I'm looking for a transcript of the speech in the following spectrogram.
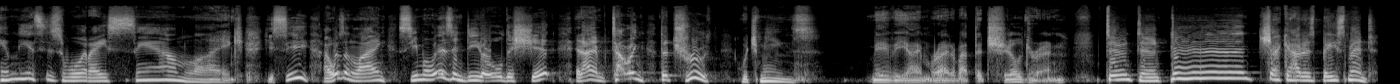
and this is what I sound like. You see, I wasn't lying. CMO is indeed old as shit, and I am telling the truth, which means maybe I'm right about the children. Dun dun dun! Check out his basement.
